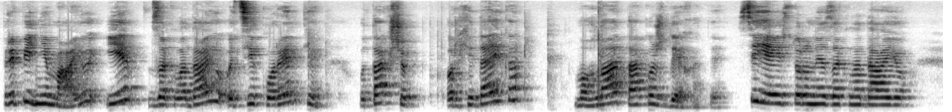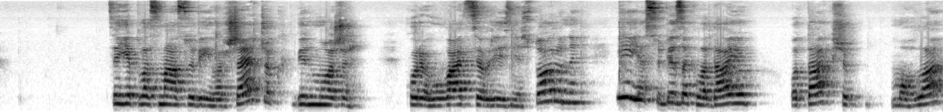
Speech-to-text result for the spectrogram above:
припіднімаю і закладаю оці коринки, отак, щоб орхідейка могла також дихати. З цієї сторони закладаю. Це є пластмасовий горшечок, він може коригуватися в різні сторони. І я собі закладаю отак, щоб могла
